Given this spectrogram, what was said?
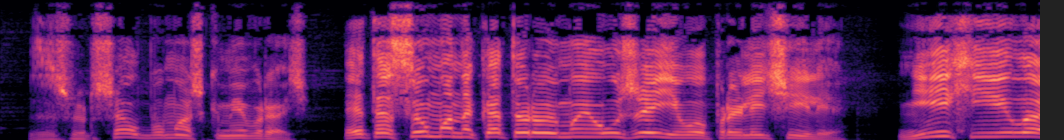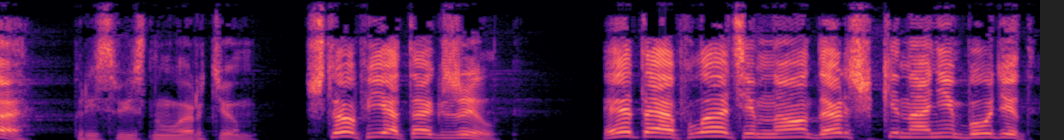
— зашуршал бумажками врач. «Это сумма, на которую мы уже его пролечили». «Нехило!» — присвистнул Артем. «Чтоб я так жил. Это оплатим, но дальше кино не будет.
